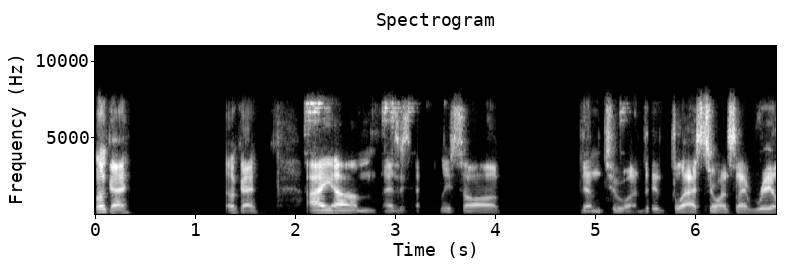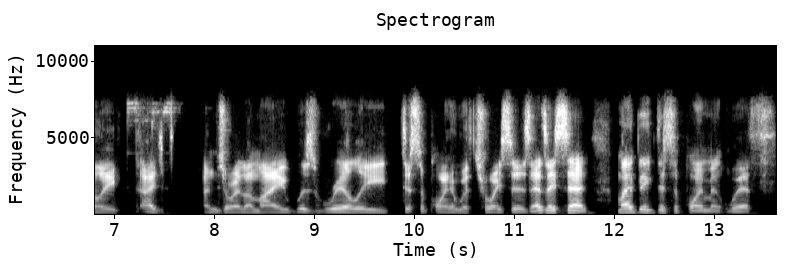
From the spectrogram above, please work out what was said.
Okay. Okay. I um as I said, only saw them two uh, the, the last two ones and I really I just enjoy them. I was really disappointed with choices. As I said, my big disappointment with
